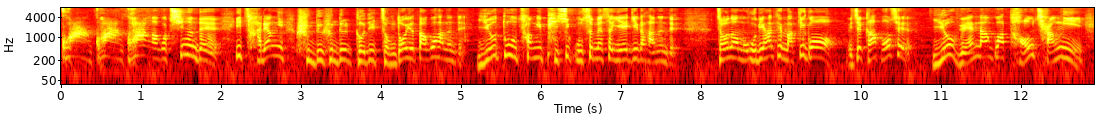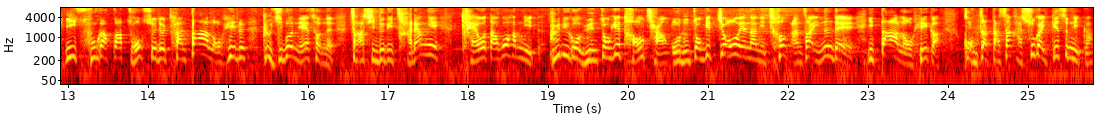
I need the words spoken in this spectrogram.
쾅쾅쾅 하고 치는데 이 차량이 흔들흔들 거릴 정도였다고 하는데 여두청이 피식 웃으면서 얘기를 하는데 저놈 우리한테 맡기고 이제 가보세요. 타오창이 이 수갑과 족쇄를 찬 따로회를 끄집어내서는 자신들이 차량에 태웠다고 합니다. 그리고 왼쪽에 타오창, 오른쪽에 쪼웨난이 척 앉아 있는데 이 따로회가 꼼짝다삭할 수가 있겠습니까?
